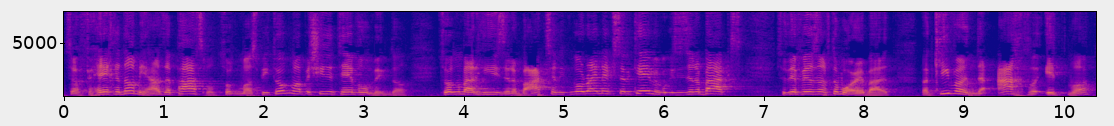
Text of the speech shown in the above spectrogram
So for Hechadami, how's that possible? Talking must be talking about Bashida Tevel Migdal. Talking about he's in a box and he can go right next to the caver because he's in a box. So therefore he doesn't have to worry about it. But Kiva in the Achva Itma,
